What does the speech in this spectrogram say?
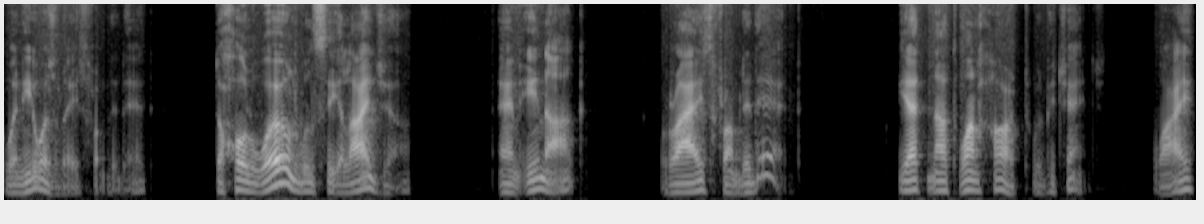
when he was raised from the dead the whole world will see Elijah and Enoch rise from the dead. Yet not one heart will be changed. Why?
